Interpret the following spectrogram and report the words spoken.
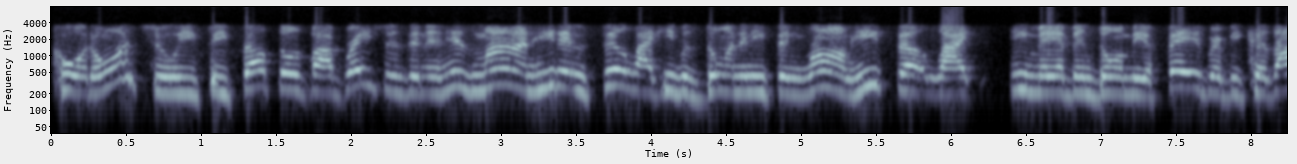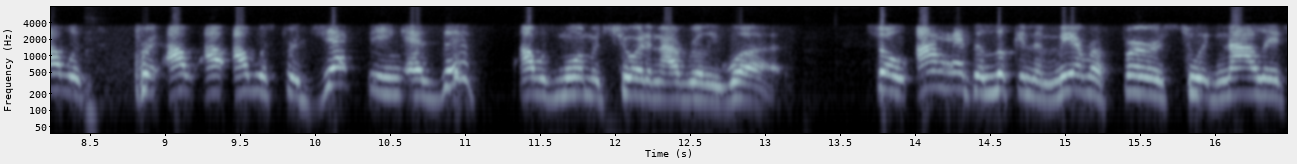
caught on to. He, he felt those vibrations, and in his mind, he didn't feel like he was doing anything wrong. He felt like he may have been doing me a favor because I was I, I, I was projecting as if I was more mature than I really was. So I had to look in the mirror first to acknowledge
